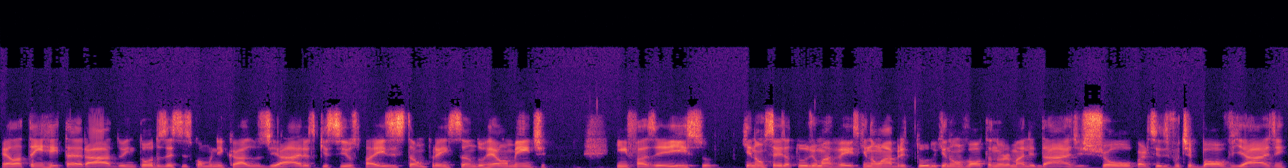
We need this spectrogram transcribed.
Ela tem reiterado em todos esses comunicados diários que se os países estão pensando realmente em fazer isso, que não seja tudo de uma vez, que não abre tudo, que não volta à normalidade, show, partido de futebol, viagem,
